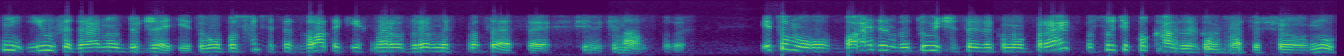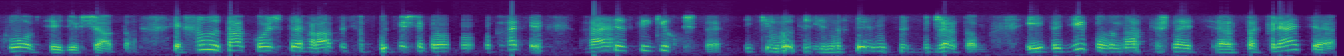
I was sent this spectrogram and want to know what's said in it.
присутні і у федеральному бюджеті. Тому по суті це два таких нерозривних процеси фінансових. І тому Байден, витуючи цей законопроект, по суті показує конгресу, що ну хлопці і дівчата, якщо ви так хочете гратися в політичній провокації, грайте скільки хочете, тільки ви тоді не стигнете з бюджетом. І тоді, коли в нас почнеться стагфляція,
